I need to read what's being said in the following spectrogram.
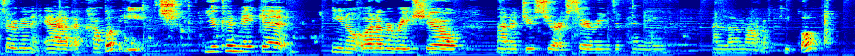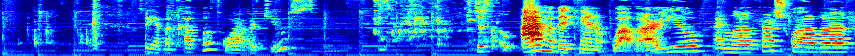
So we're gonna add a cup of each. You can make it you know, whatever ratio amount of juice you are serving depending on the amount of people. So we have a cup of guava juice. Just, I'm a big fan of guava, are you? I love fresh guava,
